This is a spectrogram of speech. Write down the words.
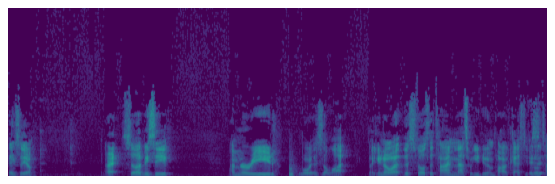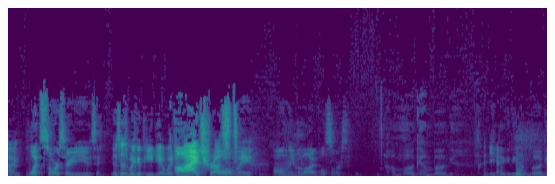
Thanks, Leo. All right, so let me see. I'm gonna read. Boy, this is a lot. But you know what? This fills the time, and that's what you do in podcasts. You Is fill it, time. what source are you using? This is Wikipedia, which Ah, I trust. Only, only reliable source. Humbug, humbug. Yeah. Biggity humbug.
